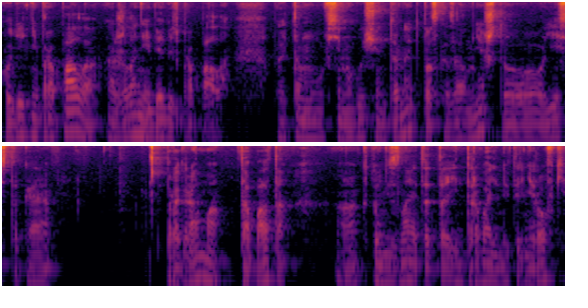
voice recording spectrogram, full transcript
худеть не пропала, а желание бегать пропало. Поэтому всемогущий интернет подсказал мне, что есть такая программа Табата. А, кто не знает, это интервальные тренировки,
